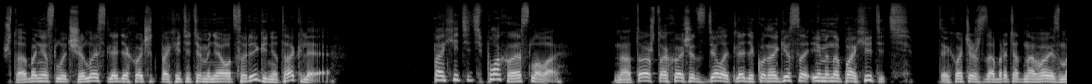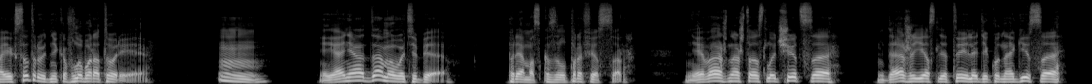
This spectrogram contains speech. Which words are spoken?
Что бы ни случилось, леди хочет похитить у меня Оцуриги, не так ли? Похитить – плохое слово. Но то, что хочет сделать леди Кунагиса, именно похитить. Ты хочешь забрать одного из моих сотрудников лаборатории. Ммм. Я не отдам его тебе, прямо сказал профессор. Неважно, что случится, даже если ты леди Кунагиса,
